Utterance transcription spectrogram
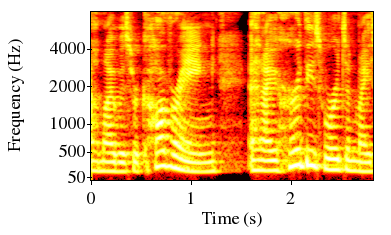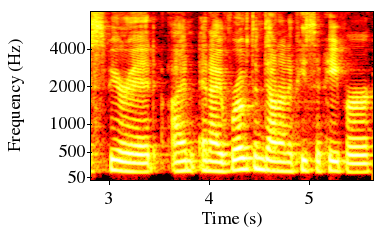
um, I was recovering and I heard these words in my spirit I, and I wrote them down on a piece of paper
